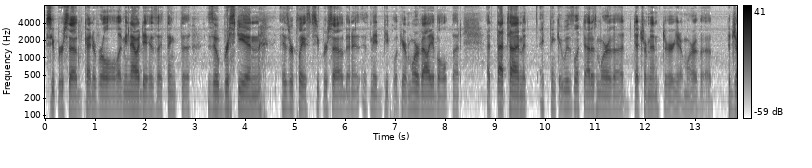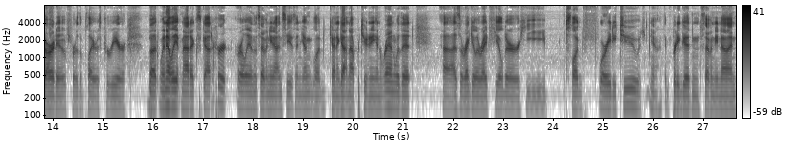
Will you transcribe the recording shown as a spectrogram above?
super sub kind of role. I mean, nowadays I think the Zobristian has replaced Super Sub and it has made people appear more valuable. But at that time, it, I think it was looked at as more of a detriment or you know more of a pejorative for the player's career. But when Elliot Maddox got hurt early in the 79 season, Youngblood kind of got an opportunity and ran with it. Uh, as a regular right fielder, he slugged 482, which you know I think pretty good in 79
